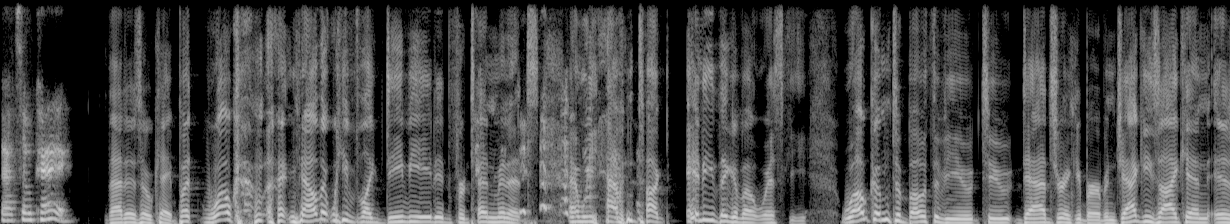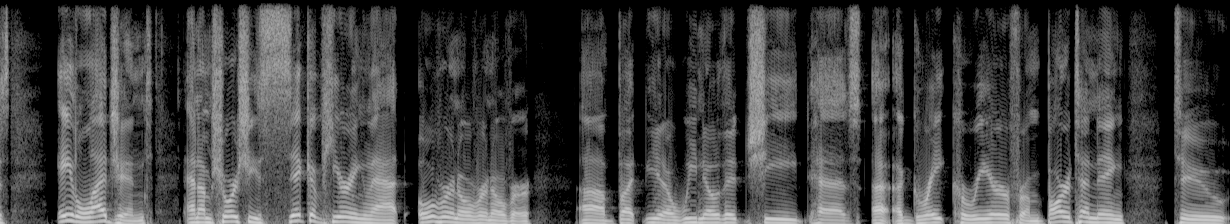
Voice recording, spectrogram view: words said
That's okay. That is okay. But welcome. now that we've like deviated for ten minutes and we haven't talked anything about whiskey, welcome to both of you to Dad's Drinking Bourbon. Jackie Zykan is a legend, and I'm sure she's sick of hearing that over and over and over. Uh, but you know, we know that she has a, a great career from bartending to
